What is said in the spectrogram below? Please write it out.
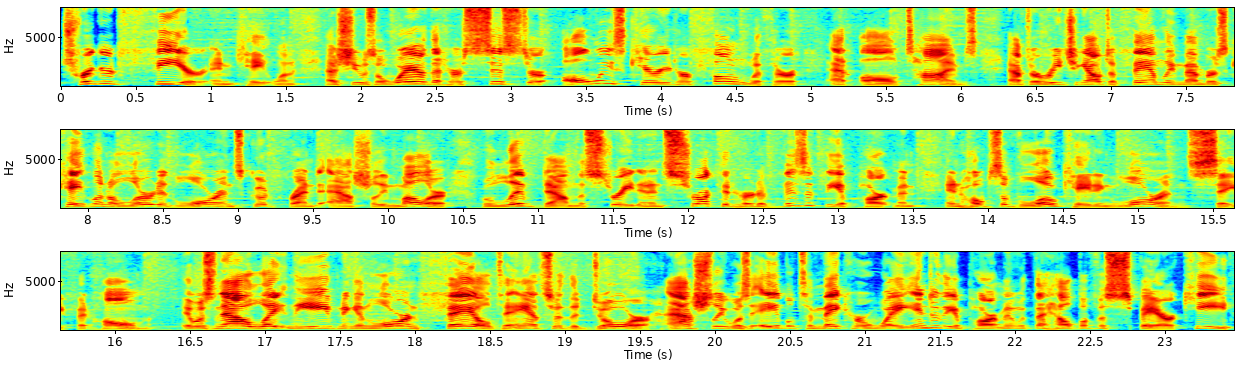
triggered fear in Caitlin, as she was aware that her sister always carried her phone with her at all times. After reaching out to family members, Caitlin alerted Lauren's good friend Ashley Muller, who lived down the street, and instructed her to visit the apartment in hopes of locating Lauren safe at home. It was now late in the evening and Lauren failed to answer the door. Ashley was able to make her way into the apartment with the help of a spare key,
